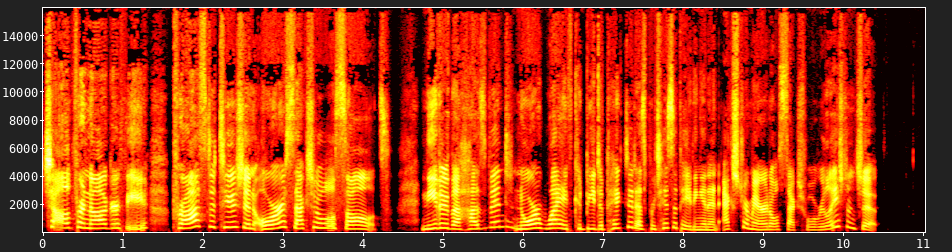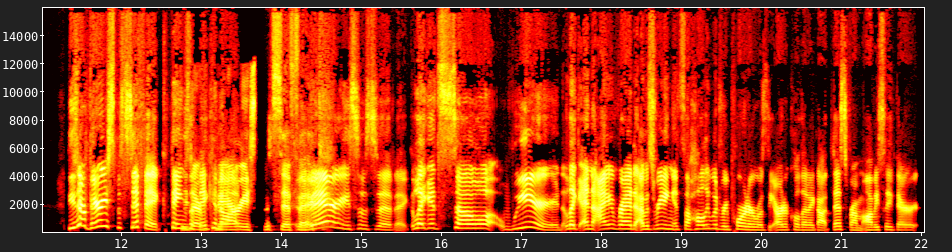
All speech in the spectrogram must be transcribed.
child pornography, prostitution, or sexual assault. Neither the husband nor wife could be depicted as participating in an extramarital sexual relationship. These are very specific things these that they cannot very specific. very specific. Like it's so weird. Like, and I read, I was reading, it's the Hollywood Reporter was the article that I got this from. Obviously, they're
